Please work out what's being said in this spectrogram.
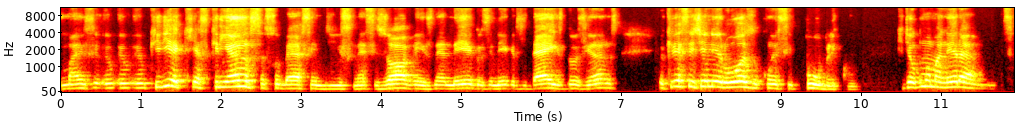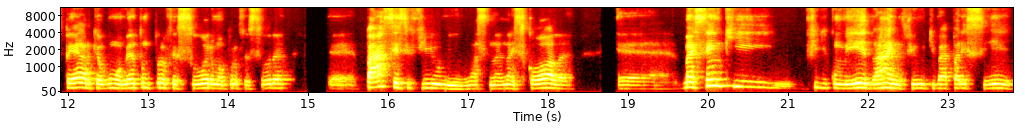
Mas eu, eu, eu, queria que as crianças soubessem disso, né? esses jovens né? negros e negras de 10, 12 anos. Eu queria ser generoso com esse público, que de alguma maneira, espero que em algum momento um professor, uma professora é, passe esse filme na, na escola, é, mas sem que fique com medo, ah, é um filme que vai aparecer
